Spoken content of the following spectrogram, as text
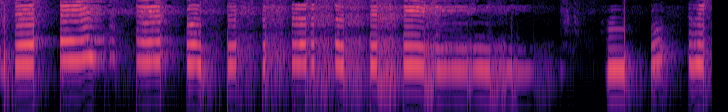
जैसे दूरी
